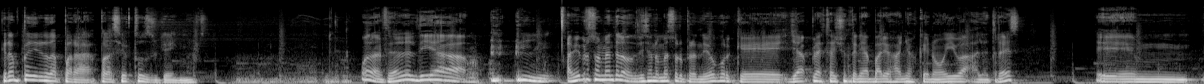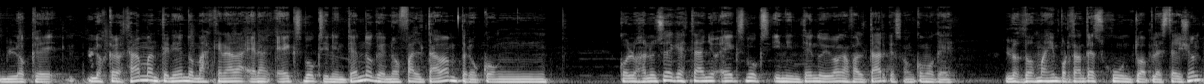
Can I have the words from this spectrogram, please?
gran pérdida para, para ciertos gamers. Bueno, al final del día, a mí personalmente la noticia no me sorprendió porque ya PlayStation tenía varios años que no iba al E3. Em, lo que, los que lo estaban manteniendo más que nada eran Xbox y Nintendo, que no faltaban, pero con, con los anuncios de que este año Xbox y Nintendo iban a faltar, que son como que los dos más importantes junto a PlayStation,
